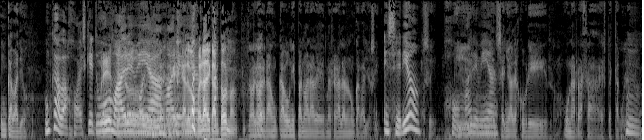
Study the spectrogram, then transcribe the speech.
Un caballo. Un cabajo, es que tú, Hombre, es que madre eso- mía, Es madre que a lo mejor era de cartón, ¿no? No, no, era un cabo, un hispano-árabe. Me regalaron un caballo, sí. ¿En serio? Sí. Jo, Y madre Me mía. enseñó a descubrir una raza espectacular. Mm,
